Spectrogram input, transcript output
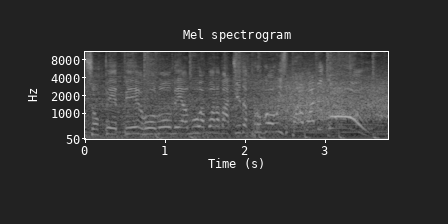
Edenilson, PP, rolou meia-lua, bola batida pro gol, espalma no gol!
